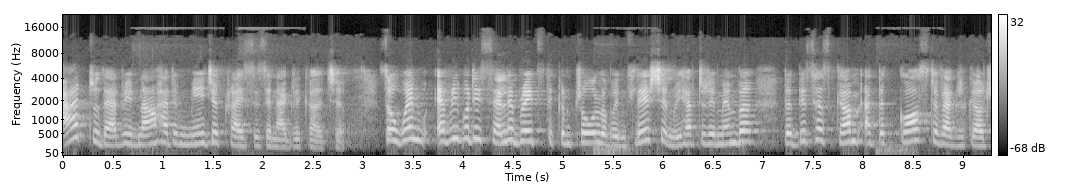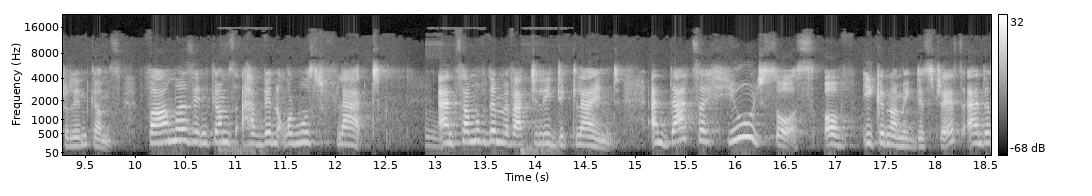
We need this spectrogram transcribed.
add to that, we've now had a major crisis in agriculture. So when everybody celebrates the control of inflation, we have to remember that this has come at the cost of agricultural incomes. Farmers' incomes have been almost flat. And some of them have actually declined. And that's a huge source of economic distress and a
